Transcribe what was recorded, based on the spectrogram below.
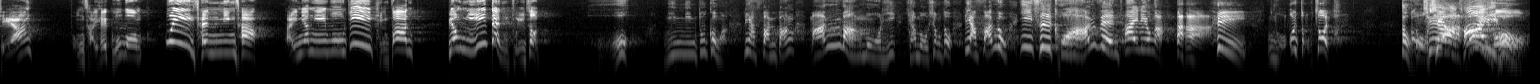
强，方才系古王未曾明察，大娘你无意侵犯，表你等回转。哦，人人都讲啊，你啊番邦蛮横无理，也冇想到你啊反王以此宽宏大量啊！哈哈，嘿，我爱多灾，多谢太王。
